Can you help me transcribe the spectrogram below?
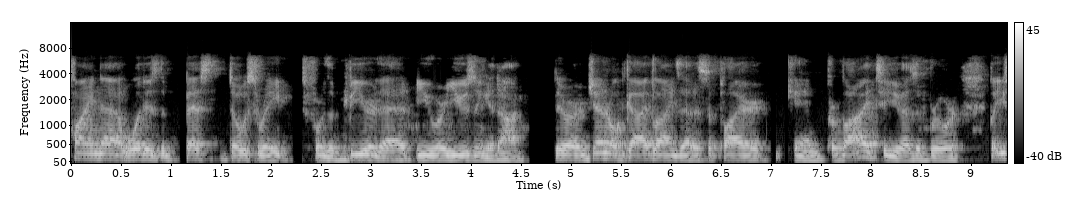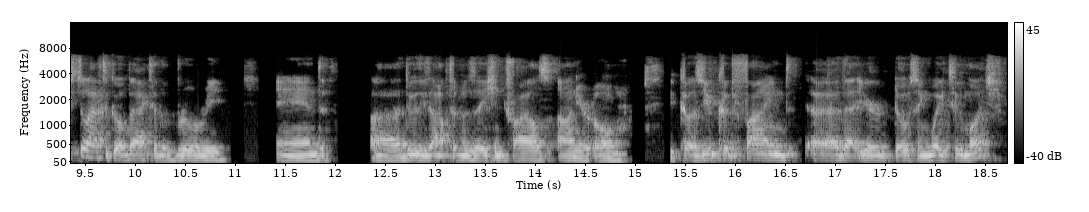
find out what is the best dose rate for the beer that you are using it on. There are general guidelines that a supplier can provide to you as a brewer, but you still have to go back to the brewery and uh, do these optimization trials on your own because you could find uh, that you're dosing way too much.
